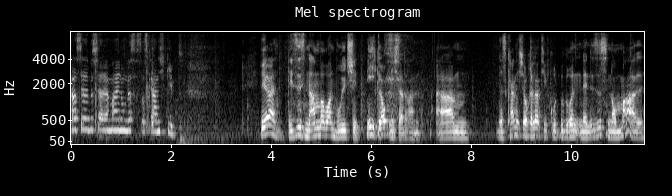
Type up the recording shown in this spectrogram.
hast ja bisher der Meinung, dass es das gar nicht gibt. Ja, das ist Number One Bullshit. Nee, ich glaube nicht daran. Ähm, das kann ich auch relativ gut begründen, denn es ist normal,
